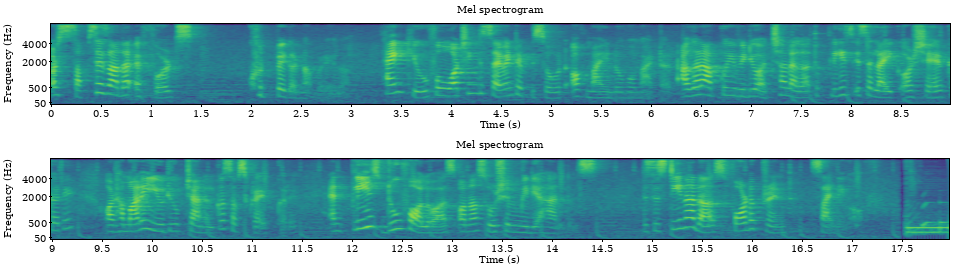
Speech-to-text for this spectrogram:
और सबसे ज़्यादा एफर्ट्स खुद पे करना पड़ेगा। Thank you for watching the seventh episode of mind over matter अगर आपको ये वीडियो अच्छा लगा तो प्लीज़ इसे लाइक और शेयर करें और हमारे यूट्यूब चैनल को सब्सक्राइब करें। And please do follow us on our social media handles. This is Tina Das for the print signing off.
